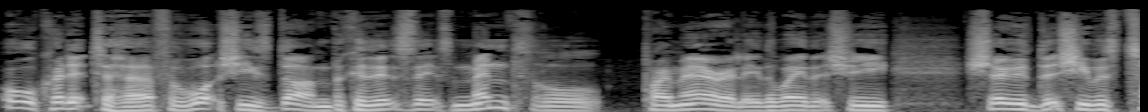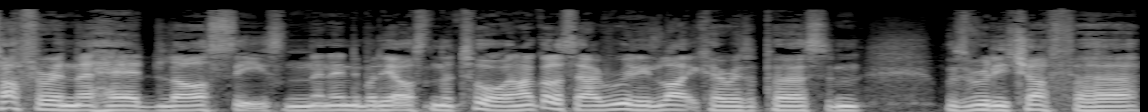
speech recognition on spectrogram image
all credit to her for what she's done because it's it's mental primarily the way that she showed that she was tougher in the head last season than anybody else in the tour. And I've got to say, I really like her as a person. Was really chuffed for her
